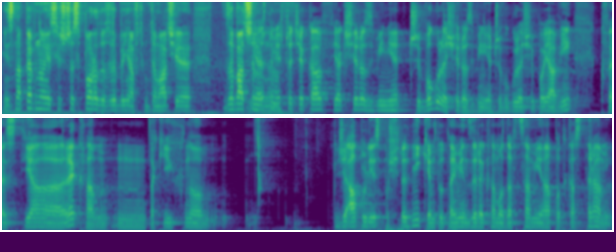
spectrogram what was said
więc na pewno jest jeszcze sporo do zrobienia w tym temacie. Zobaczymy. Ja jestem jeszcze ciekaw, jak się rozwinie, czy w ogóle się rozwinie, czy w ogóle się pojawi kwestia reklam, mm, takich no, gdzie Apple jest pośrednikiem tutaj między reklamodawcami a podcasterami.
